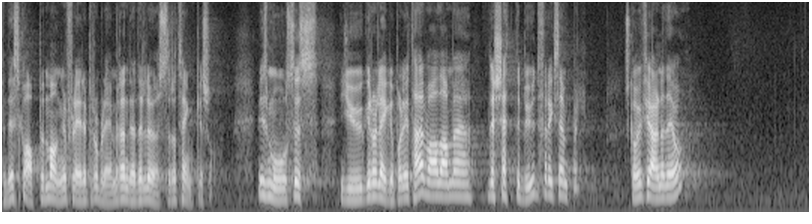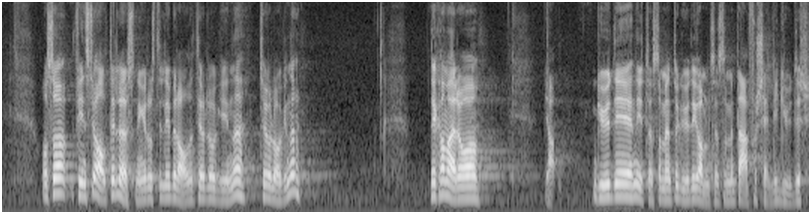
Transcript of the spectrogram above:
Men det skaper mange flere problemer enn det det løser å tenke sånn. Hvis Moses ljuger og legger på litt her, hva da med det sjette bud f.eks.? Skal vi fjerne det òg? Og så fins det jo alltid løsninger hos de liberale teologene. Det kan være å ja, Gud i Nytestamentet og Gud i Gammeltestamentet er forskjellige guder.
